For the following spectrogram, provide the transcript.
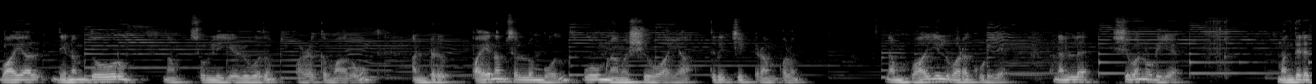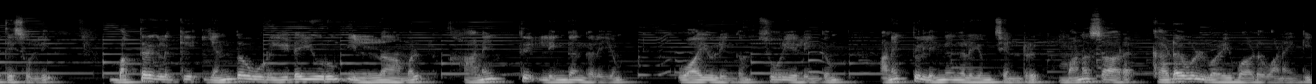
வாயால் தினம்தோறும் நாம் சொல்லி எழுவதும் வழக்கமாகவும் அன்று பயணம் செல்லும் போதும் ஓம் நம சிவாயா திருச்சிற்றம்பலம் நம் வாயில் வரக்கூடிய நல்ல சிவனுடைய மந்திரத்தை சொல்லி பக்தர்களுக்கு எந்த ஒரு இடையூறும் இல்லாமல் அனைத்து லிங்கங்களையும் வாயுலிங்கம் சூரியலிங்கம் அனைத்து லிங்கங்களையும் சென்று மனசார கடவுள் வழிபாடு வணங்கி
